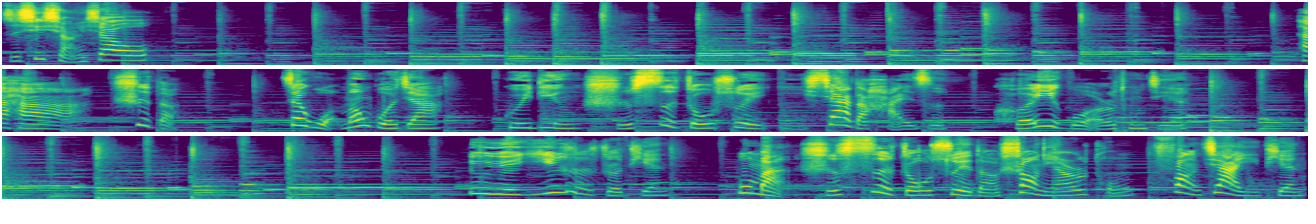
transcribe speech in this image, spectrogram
仔细想一下哦。哈哈，是的，在我们国家规定，十四周岁以下的孩子可以过儿童节。六月一日这天。不满十四周岁的少年儿童放假一天。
